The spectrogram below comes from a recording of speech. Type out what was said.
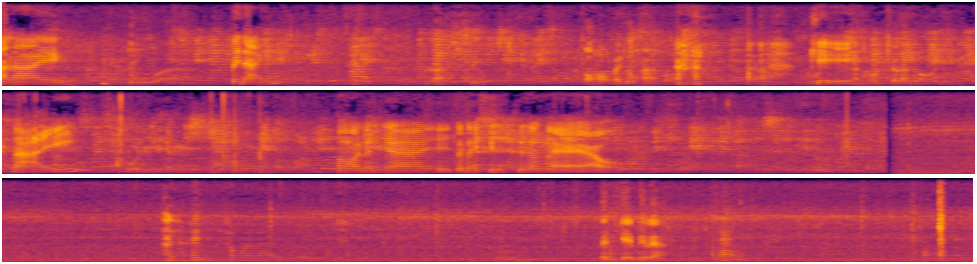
อะไร ตั๋วไปไหน รัสเซียอ๋อไปดูฮาก่อนโอเค ทางโน้นกำลังรออยู่ ไหน ตั๋วอยู่นี่นะอ๋อนั่นไง จะได้ขึ้นเครื่องแล้ว อะไรทำอะไร เล่นเกมอยู่แล้ว ไหนทำไมอะ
